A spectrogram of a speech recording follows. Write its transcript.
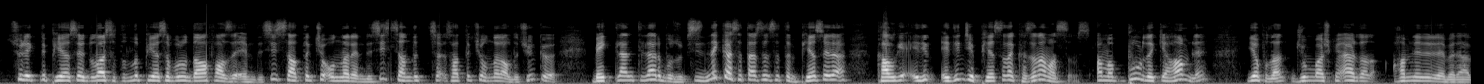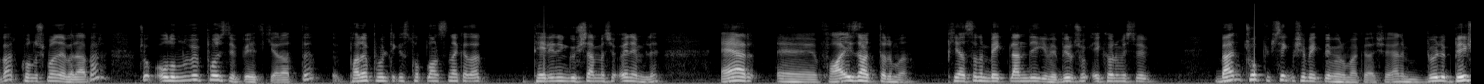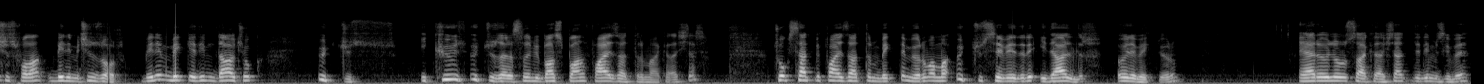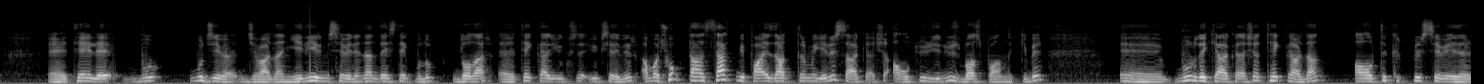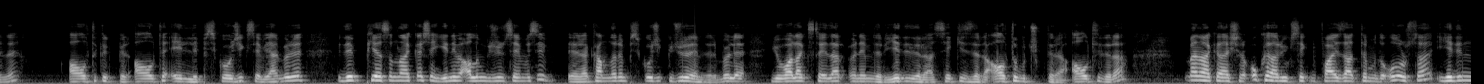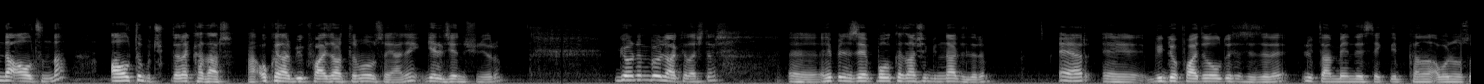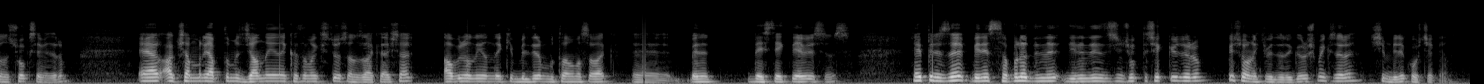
Sürekli piyasaya dolar satıldı. Piyasa bunu daha fazla emdi. Siz sattıkça onlar emdi. Siz sandık, sattıkça onlar aldı. Çünkü beklentiler bozuk. Siz ne kadar satarsanız satın. Piyasayla kavga edin, edince piyasada kazanamazsınız. Ama buradaki hamle yapılan Cumhurbaşkanı Erdoğan hamleleriyle beraber, konuşmayla beraber çok olumlu ve pozitif bir etki yarattı. Para politikası toplantısına kadar TL'nin güçlenmesi önemli. Eğer e, faiz arttırımı piyasanın beklendiği gibi birçok ekonomist ve ben çok yüksek bir şey beklemiyorum arkadaşlar. Yani böyle 500 falan benim için zor. Benim beklediğim daha çok 300 200-300 arasında bir bas puan faiz arttırımı arkadaşlar. Çok sert bir faiz arttırımı beklemiyorum ama 300 seviyeleri idealdir. Öyle bekliyorum. Eğer öyle olursa arkadaşlar dediğimiz gibi e, TL bu bu civar, civardan 7.20 seviyelerinden destek bulup dolar e, tekrar yüksel, yükselebilir. Ama çok daha sert bir faiz arttırımı gelirse arkadaşlar 600-700 bas puanlık gibi e, buradaki arkadaşlar tekrardan 6.41 seviyelerine 6.41, 6.50 psikolojik seviye. Yani böyle bir de piyasanın arkadaşlar yeni bir alım gücünün sevmesi e, rakamların psikolojik gücü önemlidir. Böyle yuvarlak sayılar önemlidir. 7 lira, 8 lira, 6.5 lira, 6 lira. Ben arkadaşlar o kadar yüksek bir faiz arttırımı da olursa 7'nin de altında 6.5'lara kadar ha, o kadar büyük faiz arttırımı olursa yani geleceğini düşünüyorum. Görünüm böyle arkadaşlar. Ee, hepinize bol kazançlı günler dilerim. Eğer e, video faydalı olduysa sizlere lütfen beni destekleyip kanala abone olursanız çok sevinirim. Eğer akşamları yaptığımız canlı yayına katılmak istiyorsanız arkadaşlar abone olun yanındaki bildirim butonuna basarak e, beni destekleyebilirsiniz. Hepinize beni sabırla dinle, dinlediğiniz için çok teşekkür ediyorum. Bir sonraki videoda görüşmek üzere. Şimdilik hoşçakalın.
